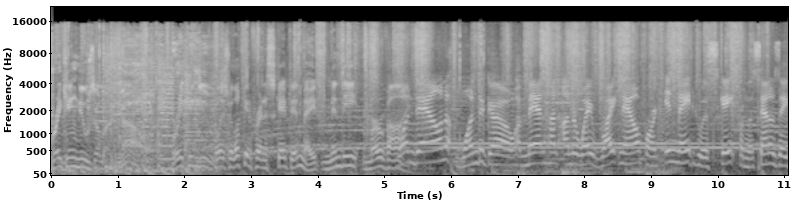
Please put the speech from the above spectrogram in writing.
breaking news alert. Now, breaking news. Police are looking for an escaped inmate, Mindy Mervine. One down, one to go. A manhunt underway right now for an inmate who escaped from the San Jose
